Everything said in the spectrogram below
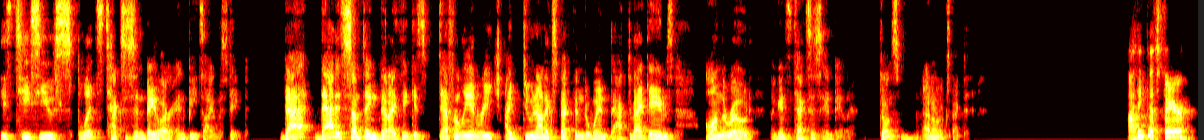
is TCU splits Texas and Baylor and beats Iowa State. That that is something that I think is definitely in reach. I do not expect them to win back to back games on the road against Texas and Baylor. Don't I don't expect it. I think that's fair.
